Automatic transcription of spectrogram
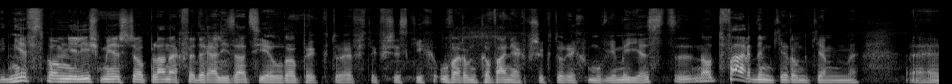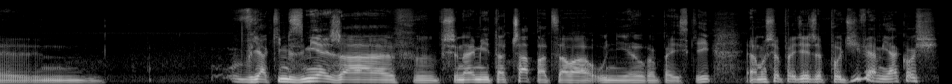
Nie wspomnieliśmy jeszcze o planach federalizacji Europy, które w tych wszystkich uwarunkowaniach, przy których mówimy, jest no, twardym kierunkiem, e, w jakim zmierza przynajmniej ta czapa cała Unii Europejskiej. Ja muszę powiedzieć, że podziwiam jakoś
